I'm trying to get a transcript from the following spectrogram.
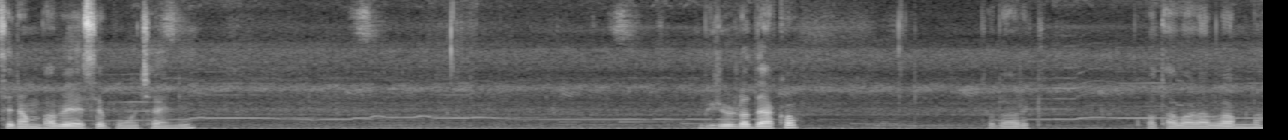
সেরকমভাবে এসে পৌঁছায়নি। ভিডিওটা দেখো। তাহলে আর কথা বাড়ালাম না।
